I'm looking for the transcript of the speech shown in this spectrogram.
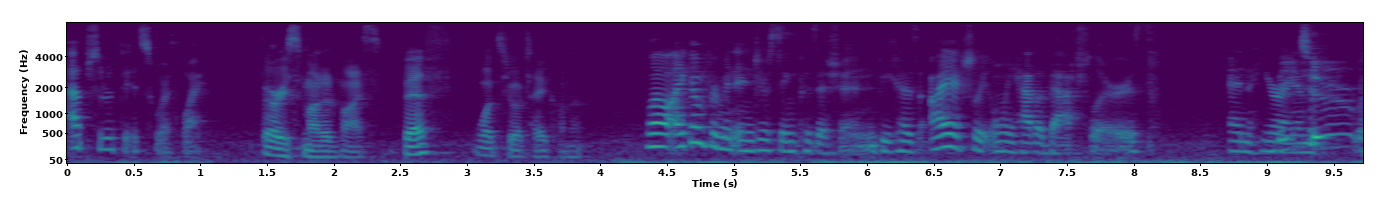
absolutely it's worthwhile. Very smart advice. Beth, what's your take on it? Well, I come from an interesting position because I actually only have a bachelor's. And here Me I am. too.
